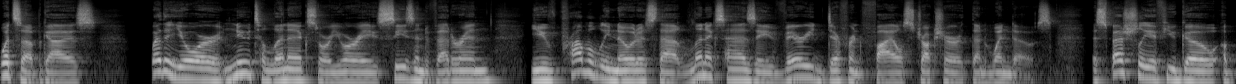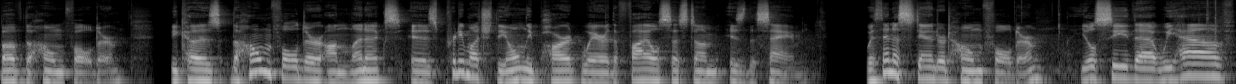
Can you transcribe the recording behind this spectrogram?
What's up, guys? Whether you're new to Linux or you're a seasoned veteran, you've probably noticed that Linux has a very different file structure than Windows, especially if you go above the home folder. Because the home folder on Linux is pretty much the only part where the file system is the same. Within a standard home folder, you'll see that we have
